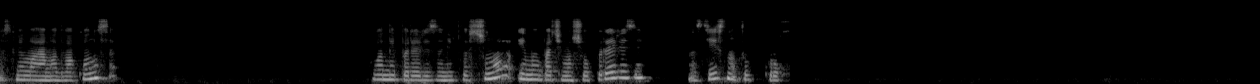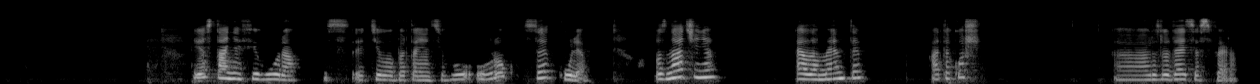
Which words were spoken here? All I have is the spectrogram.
Ось ми маємо два конуси. Вони перерізані площиною, і ми бачимо, що у перерізі у нас дійсно тут круг. І остання фігура із тіла обертання цього уроку це куля. Означення, елементи, а також е, розглядається сфера.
